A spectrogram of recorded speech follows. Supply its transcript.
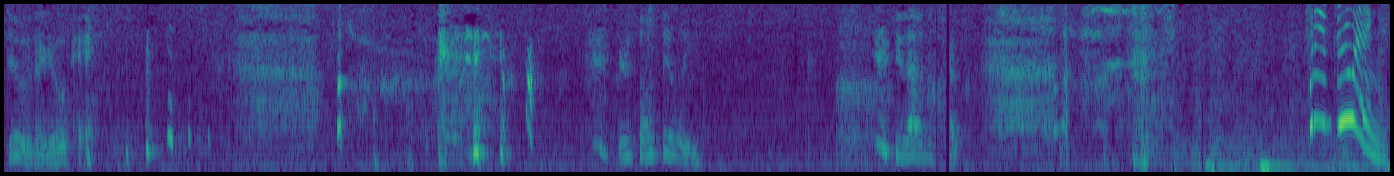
Dude, are you okay? You're so silly. He's having a stroke. What are you doing?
